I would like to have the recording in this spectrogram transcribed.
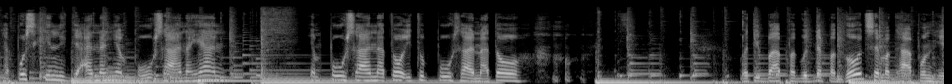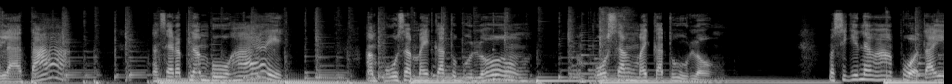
Tapos hinigaanan niyang pusa na yan. Yung pusa na to, ito pusa na to. Pati ba pagod na pagod sa maghapon hilata? Ang sarap ng buhay. Ang pusa may katugulong. Ang pusang may katulong. Masige na nga po, tayo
